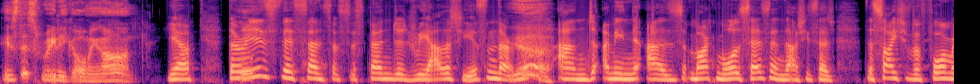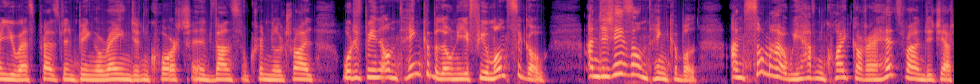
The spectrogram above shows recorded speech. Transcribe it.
is this really going on? Yeah, there is this sense of suspended reality, isn't there? Yeah. And I mean, as Martin Wall says in that, he said the sight of a former US president being arraigned in court in advance of a criminal trial would have been unthinkable only a few months ago. And it is unthinkable. And somehow we haven't quite got our heads around it yet.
